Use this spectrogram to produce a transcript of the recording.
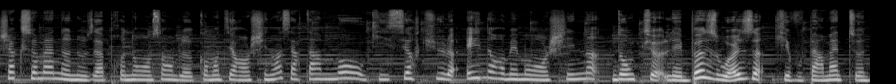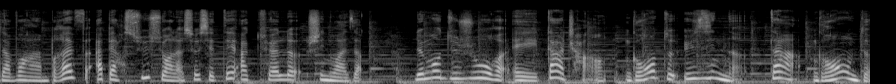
Chaque semaine, nous apprenons ensemble comment dire en chinois certains mots qui circulent énormément en Chine, donc les buzzwords qui vous permettent d'avoir un bref aperçu sur la société actuelle chinoise. Le mot du jour est Da Chang, grande usine. Da, grande,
